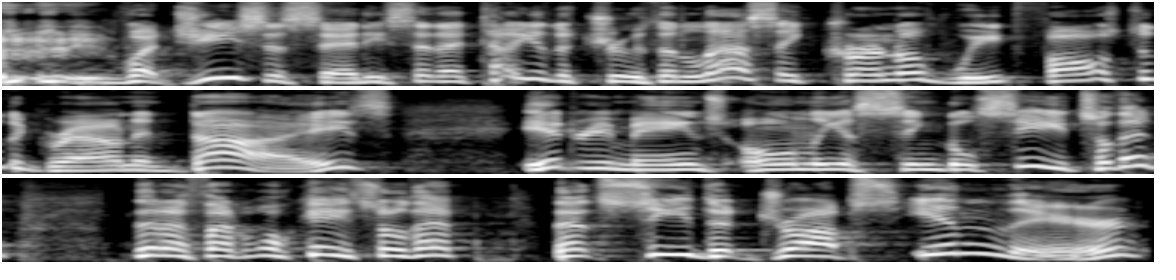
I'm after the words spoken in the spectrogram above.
what Jesus said, he said, I tell you the truth, unless a kernel of wheat falls to the ground and dies, it remains only a single seed. So then, then I thought, okay, so that, that seed that drops in there,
